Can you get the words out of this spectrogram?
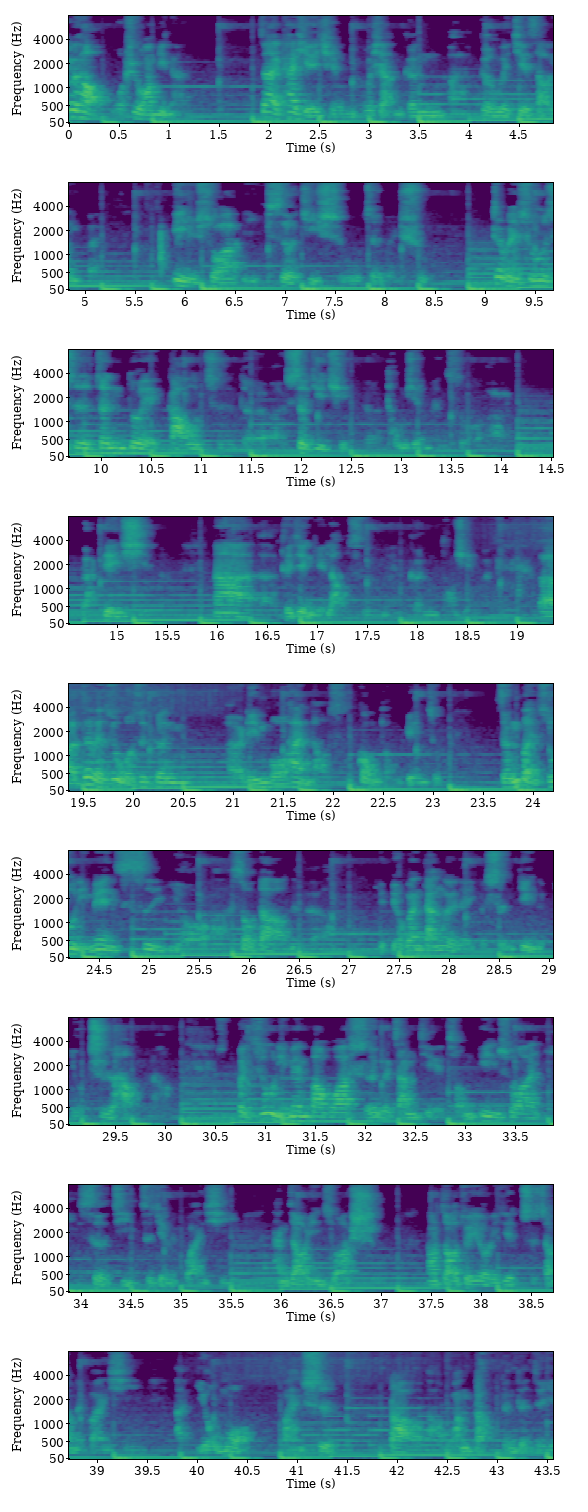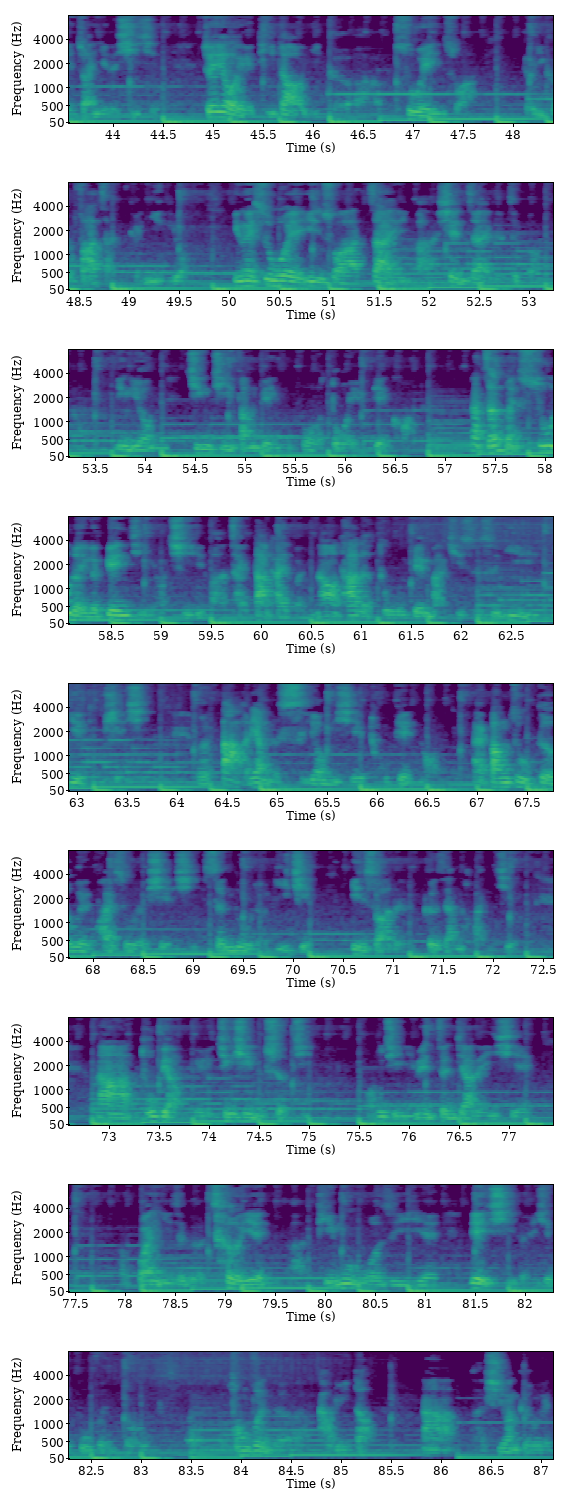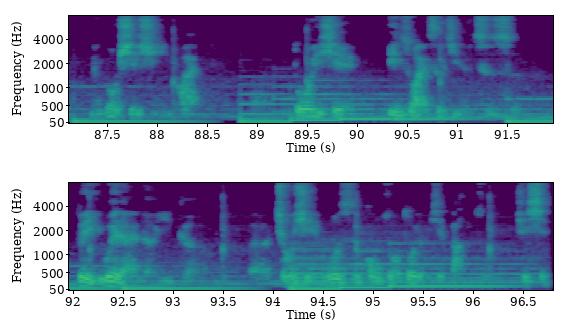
各位好，我是王炳南。在开学前，我想跟啊各位介绍一本《印刷与设计实务》这本书。这本书是针对高职的设计群的同学们所啊来编写的。那呃，推荐给老师们跟同学们。呃，这本书我是跟呃林博汉老师共同编著。整本书里面是有啊受到那个有关单位的一个审定，有字号的哈。本书里面包括十二个章节，从印刷与设计之间的关系，谈到印刷史。然后到最后一些纸张的关系啊，油墨、版式到啊网稿等等这些专业的细节，最后也提到一个啊数位印刷的一个发展跟应用，因为数位印刷在啊现在的这个应用经济方便或多元变化的，那整本书的一个编辑啊，其啊才大开本，然后它的图文编排其实是易阅读学习，而大量的使用一些图片哦。来帮助各位快速的学习、深入的理解印刷的各这样的环节。那图表有精心的设计，不仅里面增加了一些关于这个测验啊题目或者是一些练习的一些部分，都呃充分的考虑到。那希望各位能够学习一块多一些印刷设计的知识，对于未来的一个呃求学或是工作都有一些帮助。谢谢。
